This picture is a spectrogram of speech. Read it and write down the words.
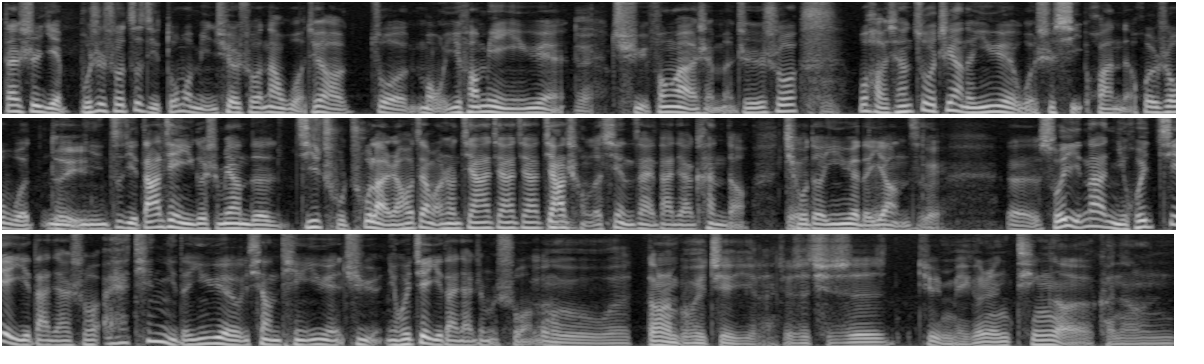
但是也不是说自己多么明确说，那我就要做某一方面音乐，对，曲风啊什么。只是说我好像做这样的音乐，我是喜欢的，或者说我你你自己搭建一个什么样的基础出来，然后再往上加加加加成了现在大家看到求得音乐的样子。对，呃，所以那你会介意大家说，哎，听你的音乐像听音乐剧？你会介意大家这么说吗？呃，我当然不会介意了。就是其实就每个人听了可能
